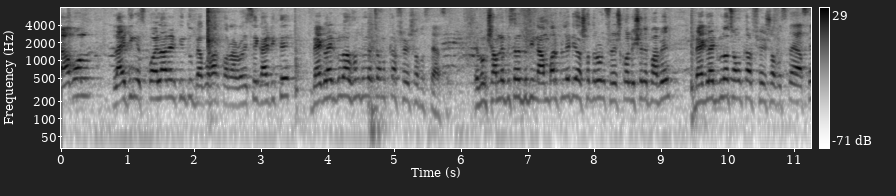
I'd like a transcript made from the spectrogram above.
ডাবল লাইটিং স্পয়লারের কিন্তু ব্যবহার করা রয়েছে গাড়িটিতে। ব্যাকলাইটগুলো আলহামদুলিল্লাহ চমৎকার ফ্রেশ অবস্থায় আছে। এবং সামনে পিছনে দুটি নাম্বার প্লেটই অসাধারণ ফ্রেশ কন্ডিশনে পাবেন। ব্যাকলাইটগুলো চমৎকার ফ্রেশ অবস্থায় আছে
